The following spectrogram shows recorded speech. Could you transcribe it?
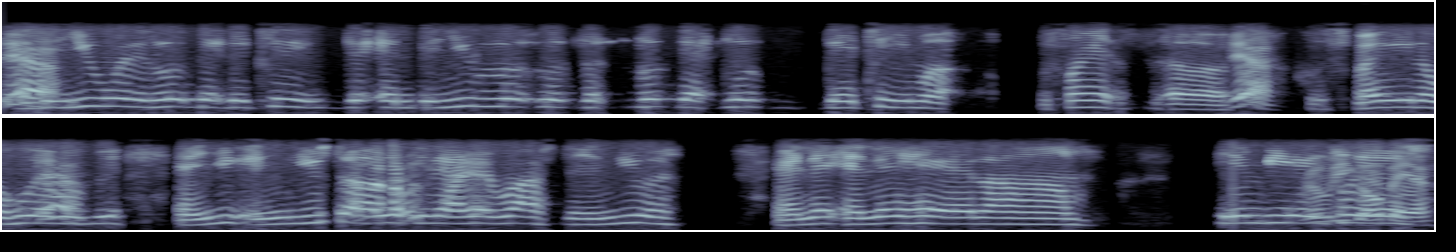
Yeah. And then you went and looked at the team, and then you looked looked looked at looked their team up, France, uh, Yeah. Spain, or whoever, and you and you started looking at that roster, and you and they and they had um NBA Rudy players. Gobert.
